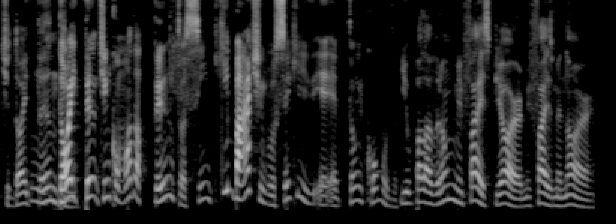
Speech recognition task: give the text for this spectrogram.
Te dói Não tanto. Dói tanto, te incomoda tanto assim? Que bate em você que é, é tão incômodo? E o palavrão me faz pior, me faz menor.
